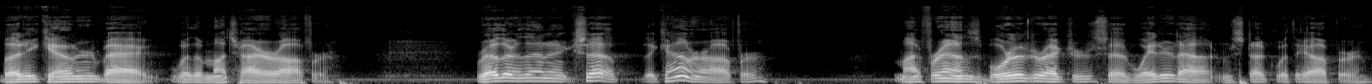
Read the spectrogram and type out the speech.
but he countered back with a much higher offer. Rather than accept the counteroffer, my friend's board of directors said wait it out and stuck with the offer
